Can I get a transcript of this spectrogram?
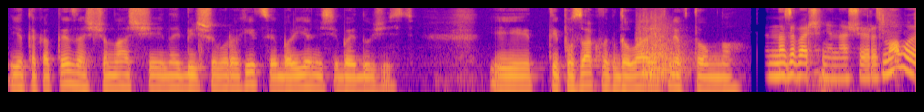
є така теза, що наші найбільші вороги це бар'єрність і байдужість. І, типу, заклик долає їх невтомно. На завершення нашої розмови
